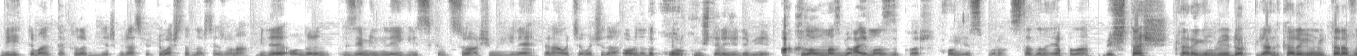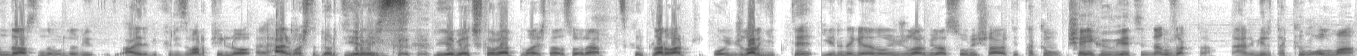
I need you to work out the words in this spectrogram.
bir ihtimal takılabilir. Biraz kötü başladılar sezona. Bir de onların zeminle ilgili sıkıntısı var. Şimdi yine Fenerbahçe maçı da. Orada da korkunç derecede bir akıl almaz bir aymazlık var Konya Sporu stadına yapılan. Beşiktaş Karagümrük'ü 4 yendi. Karagümrük tarafında aslında burada bir ayrı bir kriz var. Pirlo her maçta 4 yiyemeyiz diye bir açıklama yaptı maçtan sonra. Sıkıntılar var. Oyuncular gitti. Yerine gelen oyuncular biraz soru işareti. Takım şey hüviyetinden uzakta. Yani bir takım olma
